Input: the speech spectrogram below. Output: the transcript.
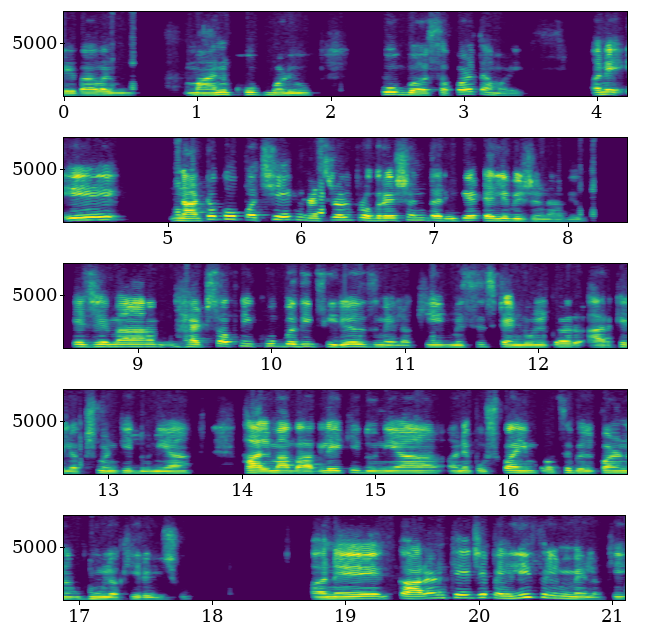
લેવાયું માન ખૂબ મળ્યું, ખૂબ સફળતા મળી. અને એ નાટકો પછી એક નેચરલ પ્રોગ્રેશન તરીકે ટેલિવિઝન આવ્યું. કે જેમાં હેટ્સ ઓફની ખૂબ બધી સિરિયલ્સ મેં લખી. મિસિસ તેંડુલકર આર કે લક્ષ્મણ કી દુનિયા હાલમાં બાગલે કી દુનિયા અને પુષ્પા ઇમ્પોસિબલ પણ હું લખી રહી છું. અને કારણ કે જે પહેલી ફિલ્મ મેં લખી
